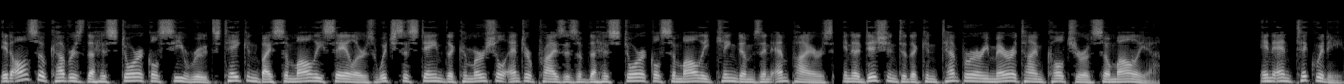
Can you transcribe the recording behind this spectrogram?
It also covers the historical sea routes taken by Somali sailors which sustained the commercial enterprises of the historical Somali kingdoms and empires, in addition to the contemporary maritime culture of Somalia. In antiquity,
